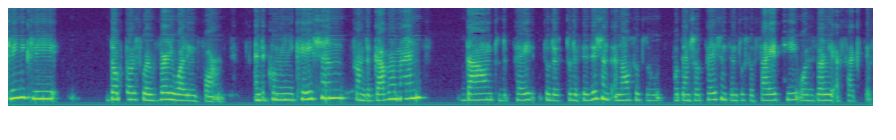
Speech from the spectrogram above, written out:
Clinically, doctors were very well informed and the communication from the government down to the pay, to the to the physicians and also to potential patients and to society was very effective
